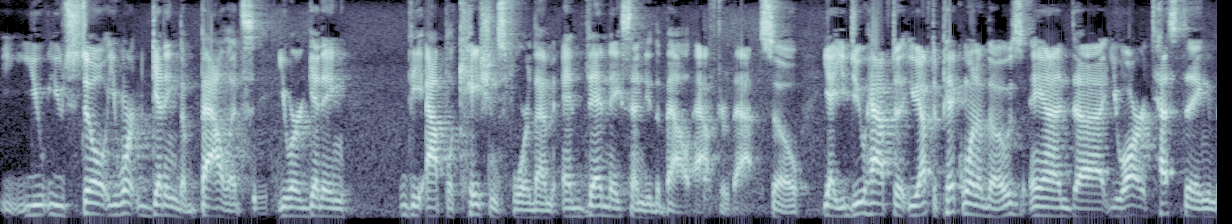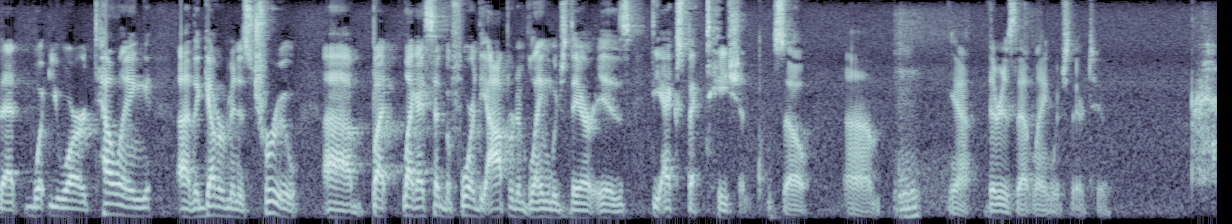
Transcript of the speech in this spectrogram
you you still you weren't getting the ballots you were getting the applications for them and then they send you the ballot after that. So yeah you do have to you have to pick one of those and uh, you are testing that what you are telling uh, the government is true. Uh, but like i said before the operative language there is the expectation. So um, mm-hmm. yeah there is that language there too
